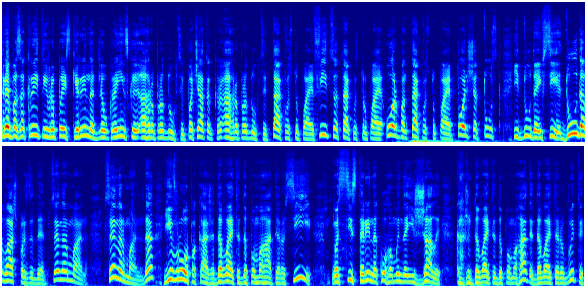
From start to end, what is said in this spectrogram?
Треба закрити європейський ринок для української агропродукції. Початок агропродукції. Так виступає Фіцо, так виступає Орбан, так виступає Польща, Туск і Дуда, і всі. Дуда ваш президент. Все нормально. Все нормально. Да? Європа каже, давайте допомагати Росії. Ось ці старі, на кого ми наїжджали, кажуть, давайте допомагати, давайте робити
